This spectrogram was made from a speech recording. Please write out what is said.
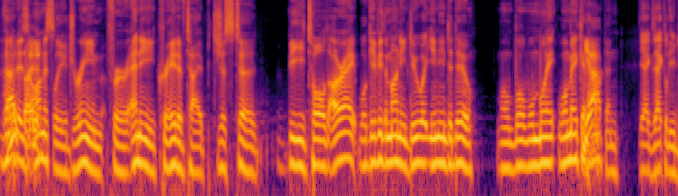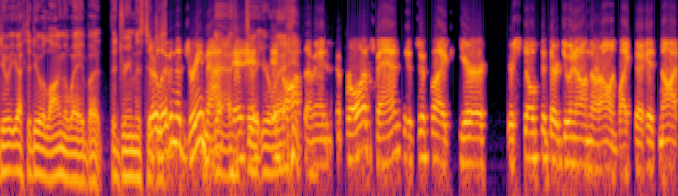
that is honestly a dream for any creative type just to be told, "All right, we'll give you the money, do what you need to do. We'll we'll we'll make, we'll make it Yeah. happen." Yeah, exactly. You do what you have to do along the way, but the dream is to they're just, living the dream, man. Yeah, it, do it it- your it's way. awesome, and for all us fans, it's just like you're you're stoked that they're doing it on their own. Like it's not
